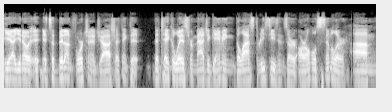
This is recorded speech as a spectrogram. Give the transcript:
Yeah, you know, it, it's a bit unfortunate, Josh. I think that the takeaways from Magic Gaming the last three seasons are, are almost similar. Um,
